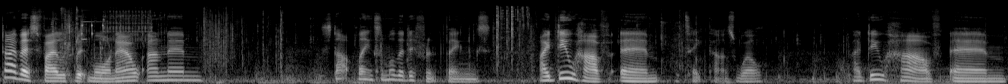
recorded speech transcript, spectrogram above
diversify a little bit more now and um, start playing some other different things. I do have, um, we'll take that as well. I do have, um,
